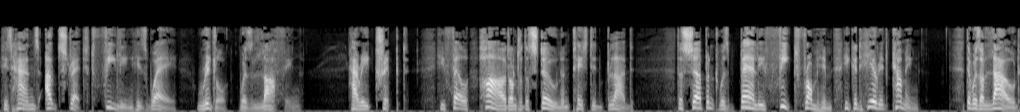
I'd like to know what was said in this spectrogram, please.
his hands outstretched, feeling his way. Riddle was laughing. Harry tripped. He fell hard onto the stone and tasted blood. The serpent was barely feet from him. He could hear it coming. There was a loud,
